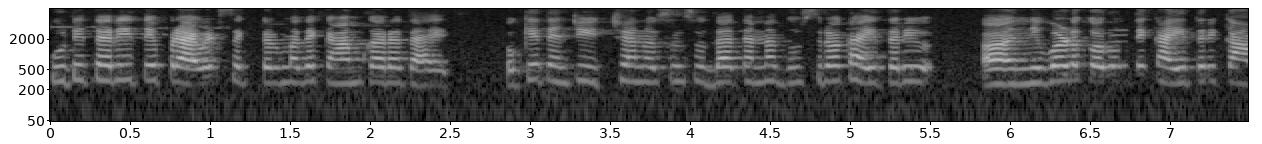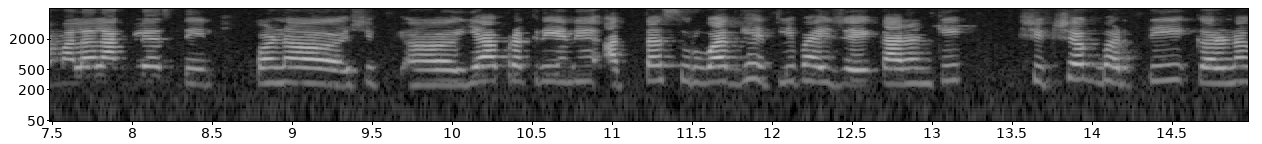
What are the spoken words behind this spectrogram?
कुठेतरी ते प्रायव्हेट सेक्टरमध्ये काम करत आहेत. ओके त्यांची इच्छा नसून सुद्धा त्यांना दुसरं काहीतरी निवड करून ते काहीतरी कामाला लागले असतील. पण शिक- या प्रक्रियेने आत्ता सुरुवात घेतली पाहिजे. कारण की शिक्षक भरती करणं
